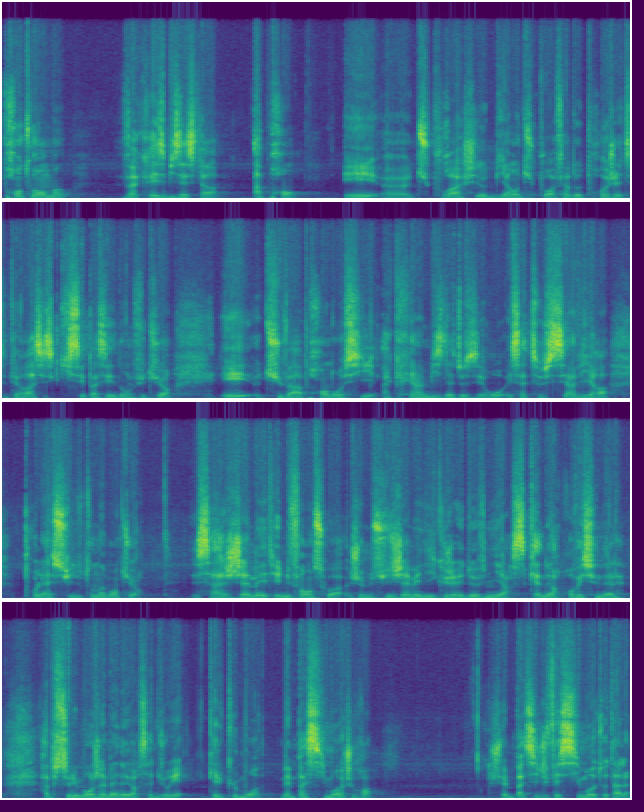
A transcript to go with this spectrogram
Prends-toi en main, va créer ce business-là, apprends, et euh, tu pourras acheter d'autres biens, tu pourras faire d'autres projets, etc. C'est ce qui s'est passé dans le futur. Et tu vas apprendre aussi à créer un business de zéro et ça te servira pour la suite de ton aventure. Ça n'a jamais été une fin en soi. Je me suis jamais dit que j'allais devenir scanner professionnel. Absolument jamais. D'ailleurs, ça a duré quelques mois, même pas six mois, je crois. Je ne sais même pas si j'ai fait six mois au total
